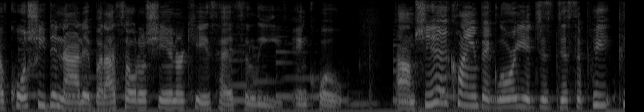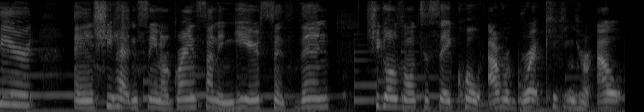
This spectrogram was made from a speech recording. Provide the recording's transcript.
Of course, she denied it, but I told her she and her kids had to leave. End quote. Um, she had claimed that Gloria just disappeared and she hadn't seen her grandson in years since then. She goes on to say, quote, I regret kicking her out.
